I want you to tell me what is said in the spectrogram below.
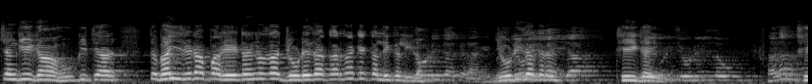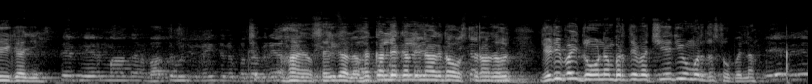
ਚੰਗੀ ਗਾਂ ਹੋਊਗੀ ਤਿਆਰ। ਤੇ ਭਾਈ ਜਿਹੜਾ ਆਪਾਂ ਰੇਟ ਇਹਨਾਂ ਦਾ ਜੋੜੇ ਦਾ ਕਰਨਾ ਕਿ ਕੱਲੀ ਕੱਲੀ ਦਾ? ਜੋੜੀ ਦਾ ਕਰਾਂਗੇ। ਜੋੜੀ ਦਾ ਕਰਾਂਗੇ ਠੀਕ ਹੈ ਜੀ। ਜੋੜੀ ਲਊ ਹਣਾ ਠੀਕ ਹੈ ਜੀ। ਤੇ ਫੇਰ ਮਾਂ ਤਾਂ ਵੱਧ ਹੋ ਜੂ ਨਹੀਂ ਤੈਨੂੰ ਪਤਾ ਵੀਰੇ ਹਾਂ ਸਹੀ ਗੱਲ ਆ। ਫਿਰ ਕੱਲੇ ਕੱਲੇ ਨਾਗ ਦਾ ਉਸ ਤਰ੍ਹਾਂ ਦਾ ਜਿਹੜੀ ਭਾਈ ਦੋ ਨੰਬਰ ਤੇ ਬੱਚੀ ਹੈ ਜੀ ਉਮਰ ਦੱਸੋ ਪਹਿਲਾਂ। ਇਹ ਵੀਰੇ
